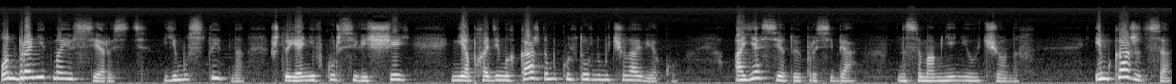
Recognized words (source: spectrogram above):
Он бронит мою серость. Ему стыдно, что я не в курсе вещей, необходимых каждому культурному человеку, а я сетую про себя на самомнение ученых. Им кажется,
